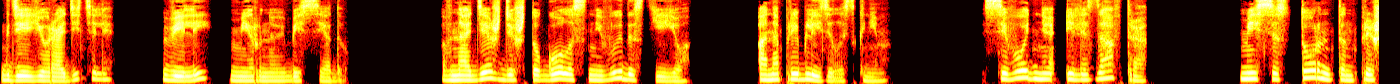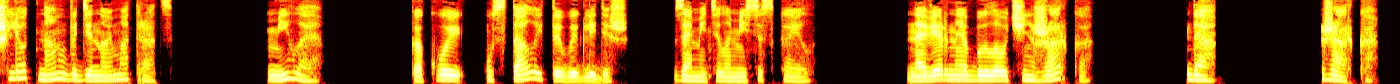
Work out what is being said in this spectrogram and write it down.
где ее родители вели мирную беседу. В надежде, что голос не выдаст ее, она приблизилась к ним. «Сегодня или завтра миссис Торнтон пришлет нам водяной матрац. Милая, какой усталый ты выглядишь», — заметила миссис Кейл. «Наверное, было очень жарко». Да, жарко.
